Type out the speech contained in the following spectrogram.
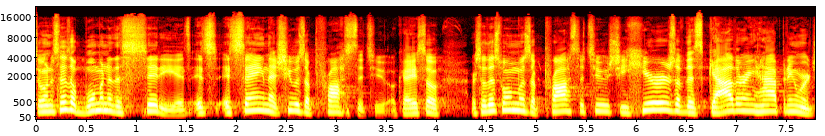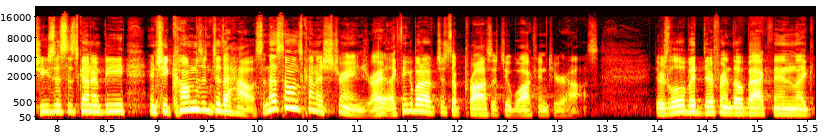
So when it says a woman of the city, it's, it's, it's saying that she was a prostitute, okay? So, so this woman was a prostitute. She hears of this gathering happening where Jesus is going to be, and she comes into the house. And that sounds kind of strange, right? Like think about if just a prostitute walked into your house. There's a little bit different, though, back then. Like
